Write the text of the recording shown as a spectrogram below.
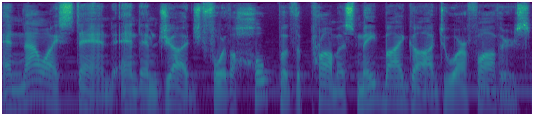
And now I stand and am judged for the hope of the promise made by God to our fathers.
